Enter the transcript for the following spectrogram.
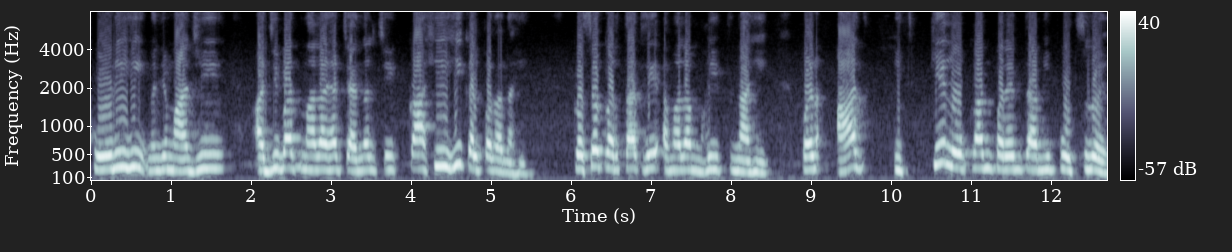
कोणीही म्हणजे माझी अजिबात मला ह्या चॅनलची काहीही कल्पना नाही. कसं करतात हे आम्हाला माहीत नाही. पण आज इतके लोकांपर्यंत आम्ही पोचलोय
